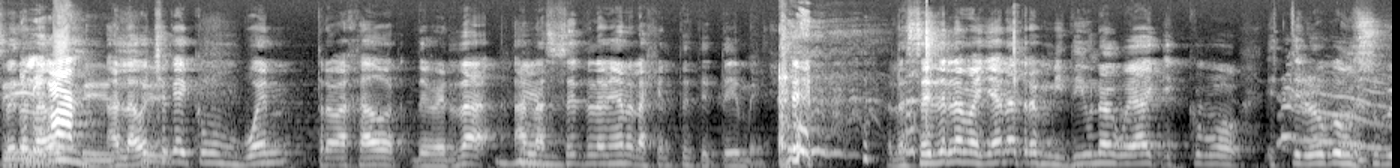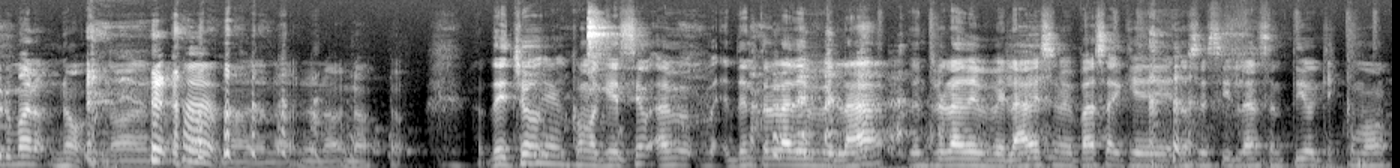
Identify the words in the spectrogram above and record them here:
pero a la- elegante. A las Sí, 8 sí. que hay como un buen trabajador, de verdad, a las 6 de la mañana la gente te teme. A las 6 de la mañana transmití una weá que es como este loco es un superhumano. No, no, no, no, no, no, no, no. no. De hecho, como que dentro de la desvelada, dentro de la desvelada a veces me pasa que no sé si la han sentido que es como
